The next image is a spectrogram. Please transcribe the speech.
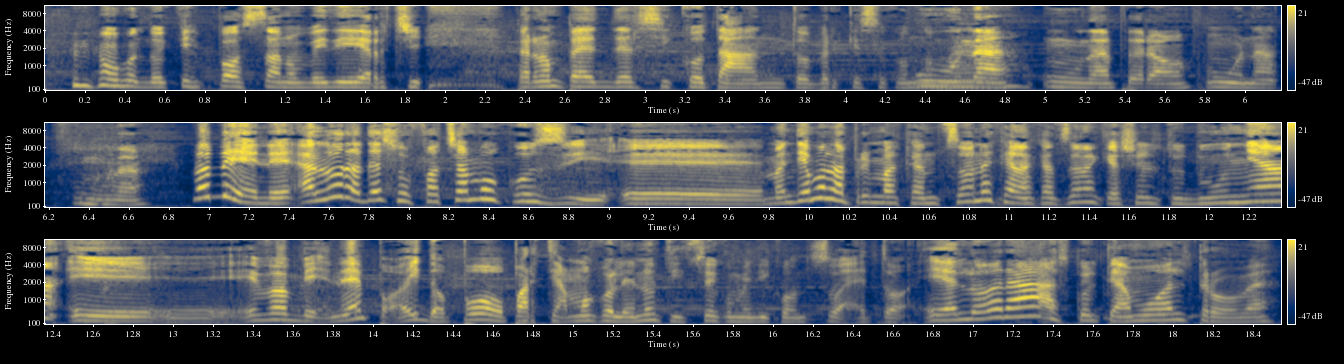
in modo che possano vederci per non perdersi cotanto, perché secondo me Una, una però. una. Una. Va bene, allora adesso facciamo così, eh, mandiamo la prima canzone che è una canzone che ha scelto Dugna e, e va bene, poi dopo partiamo con le notizie come di consueto. E allora ascoltiamo altrove.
